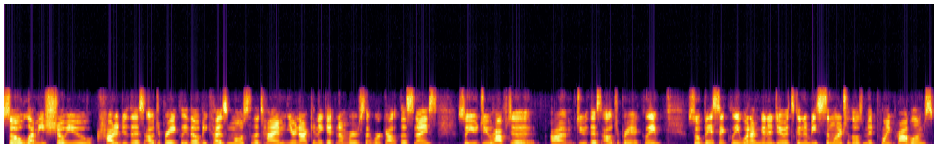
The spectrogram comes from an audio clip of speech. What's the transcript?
So let me show you how to do this algebraically though, because most of the time you're not going to get numbers that work out this nice. So you do have to um, do this algebraically. So basically what I'm going to do, it's going to be similar to those midpoint problems.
